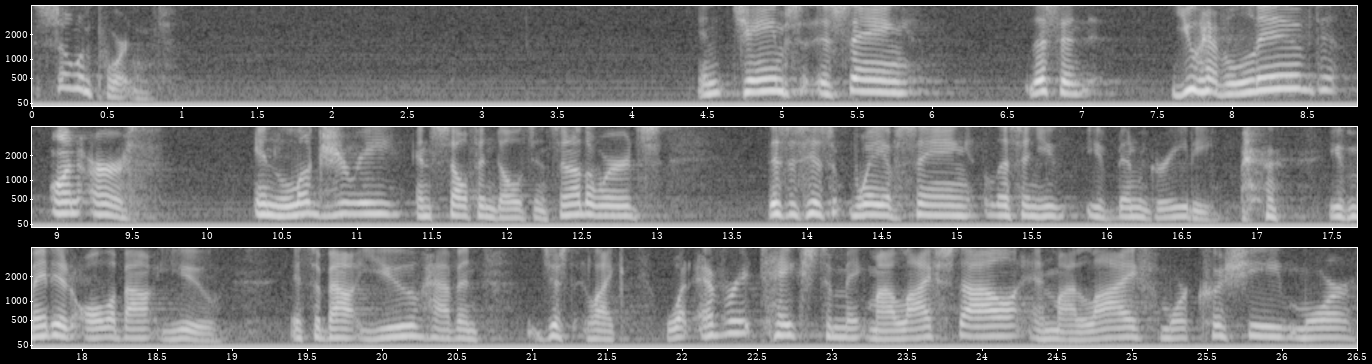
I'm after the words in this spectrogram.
So important. And James is saying, Listen, you have lived on earth in luxury and self indulgence. In other words, this is his way of saying, listen, you've, you've been greedy. you've made it all about you. It's about you having just like whatever it takes to make my lifestyle and my life more cushy, more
